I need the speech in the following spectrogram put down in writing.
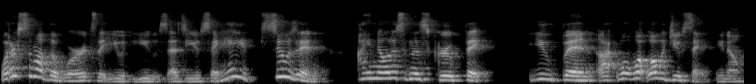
what are some of the words that you would use as you say, Hey, Susan, I noticed in this group that you've been, uh, well, what, what would you say? You know?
